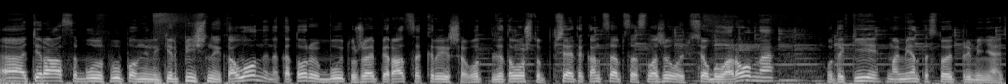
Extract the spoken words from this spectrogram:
э, террасы будут выполнены кирпичные колонны, на которые будет уже опираться крыша. Вот для того, чтобы вся эта концепция сложилась, все было ровно, вот такие моменты стоит применять.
